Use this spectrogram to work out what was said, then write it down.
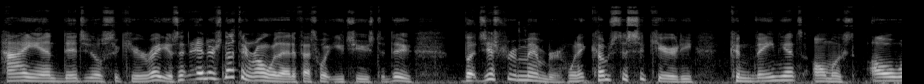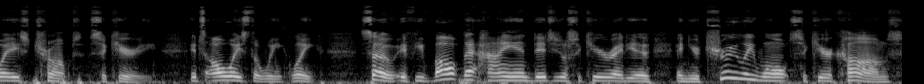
high-end digital secure radios. And, and there's nothing wrong with that if that's what you choose to do. But just remember, when it comes to security, convenience almost always trumps security. It's always the weak link. So if you've bought that high-end digital secure radio and you truly want secure comms,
